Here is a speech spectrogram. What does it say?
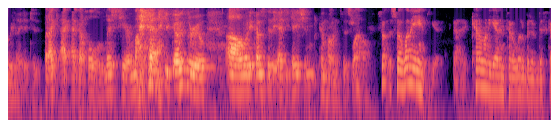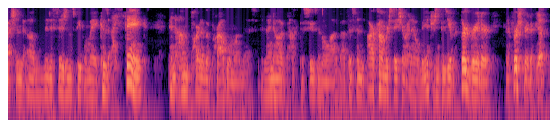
related to. But I, I, I've got a whole list here in my head I could go through uh, when it comes to the education components as well. So, so let me uh, kind of want to get into a little bit of discussion of the decisions people make because I think, and I'm part of the problem on this, and I know I've talked to Susan a lot about this, and our conversation right now will be interesting because you have a third grader and a first grader. Yep.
